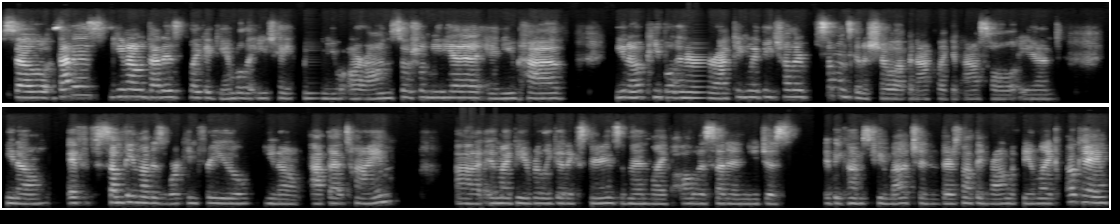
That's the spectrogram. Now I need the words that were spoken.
so that is you know that is like a gamble that you take when you are on social media and you have you know people interacting with each other someone's going to show up and act like an asshole and you know if something that is working for you you know at that time uh, it might be a really good experience. And then like all of a sudden you just it becomes too much and there's nothing wrong with being like okay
